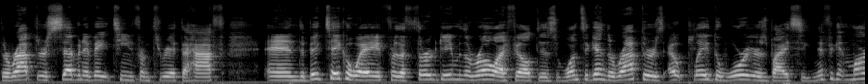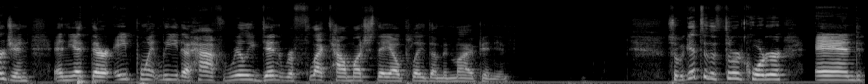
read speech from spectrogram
The Raptors 7 of 18 from 3 at the half. And the big takeaway for the third game in the row, I felt, is once again the Raptors outplayed the Warriors by a significant margin, and yet their eight point lead at half really didn't reflect how much they outplayed them, in my opinion. So we get to the third quarter, and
